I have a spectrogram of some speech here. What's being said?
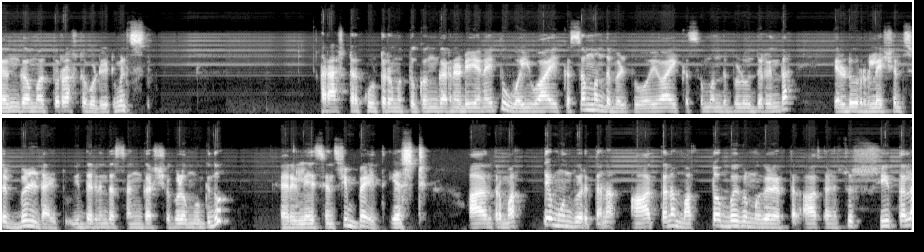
ಗಂಗ ಮತ್ತು ರಾಷ್ಟ್ರಕೂಟ ಇಟ್ ಮೀನ್ಸ್ ರಾಷ್ಟ್ರಕೂಟರು ಮತ್ತು ಗಂಗರ ನಡುವೆ ಏನಾಯಿತು? ವೈವಾಹಿಕ ಸಂಬಂಧ ಬೆಳಿತು ವೈವಾಹಿಕ ಸಂಬಂಧ ಬೆಳೆಯುವುದರಿಂದ ಎರಡು ರಿಲೇಶನ್ಶಿಪ್ ಬಿಲ್ಡ್ ಆಯಿತು. ಇದರಿಂದ ಸಂಘರ್ಷಗಳು ಮುಗಿದು ರಿಲೇಶನ್ಶಿಪ್ ಬೆಳೀತು. ಎಷ್ಟು? ಆ ನಂತರ ಮತ್ತೆ ಮುಂದುವರಿತಾನ. ಆತನ ಮತ್ತೊಬ್ಬ ಮಗಳಿರ್ತಾಳೆ ಆತನ ಹೆಸರು ಶೀತಲ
